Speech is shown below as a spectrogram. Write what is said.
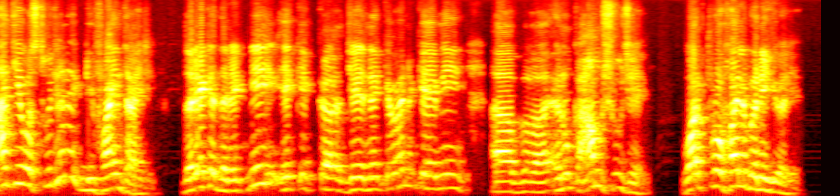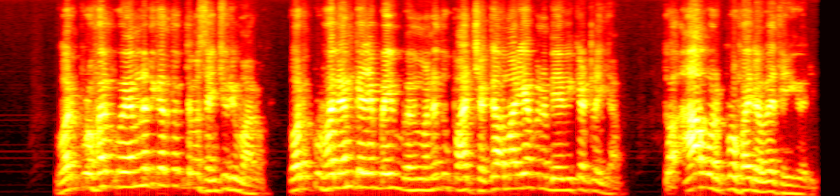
આ જે વસ્તુ છે ને ડિફાઇન થાય છે. દરેકે દરેકની એક એક જે એને કહેવાય ને કે એની એનું કામ શું છે? વર્ક પ્રોફાઇલ બની ગયો છે. વર્ક પ્રોફાઇલ કોઈ એમ નથી કહેતો તમે સેન્ચુરી મારો. વર્ક પ્રોફાઇલ એમ કહે છે ભાઈ મને તું પાંચ છગ્ગા મારી આપ અને બે વિકેટ લઈ આપ. તો આ વર્ક પ્રોફાઇલ હવે થઈ ગઈ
